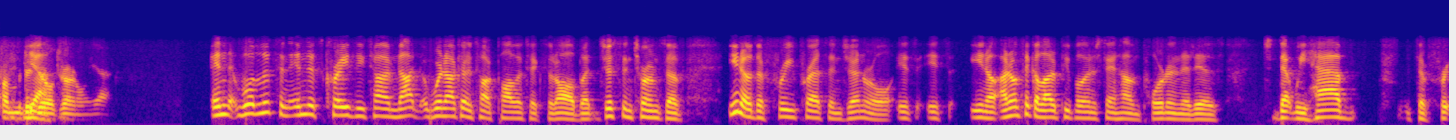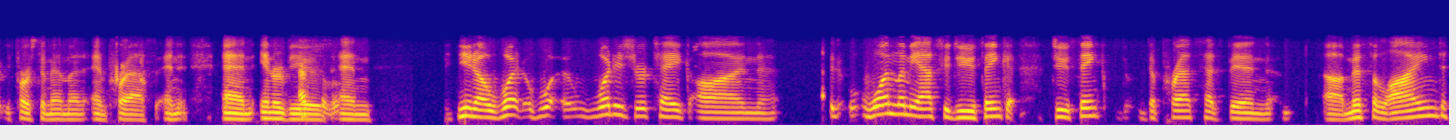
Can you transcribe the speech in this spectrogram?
From the Yeah. Digital Journal, yeah. And well, listen, in this crazy time, not we're not going to talk politics at all, but just in terms of, you know, the free press in general, it's it's you know, I don't think a lot of people understand how important it is that we have the First Amendment and press and and interviews Absolutely. and you know what what what is your take on one? Let me ask you: Do you think do you think the press has been uh, misaligned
